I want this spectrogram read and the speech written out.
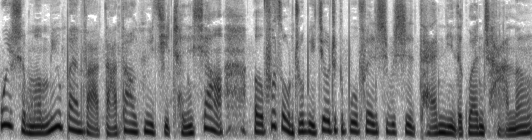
为什么没有办法达到预期成效？呃，副总主笔就这个部分是不是谈你的观察呢？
